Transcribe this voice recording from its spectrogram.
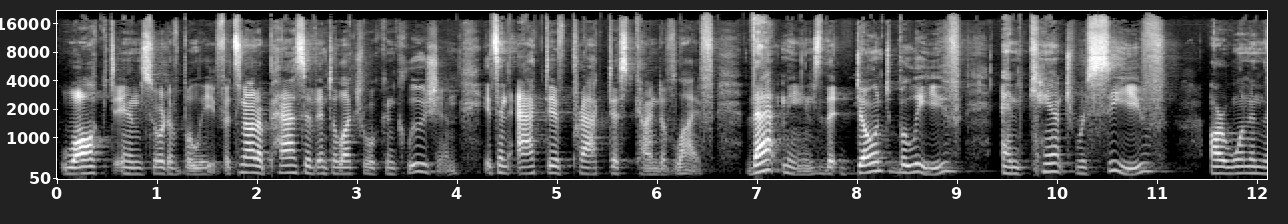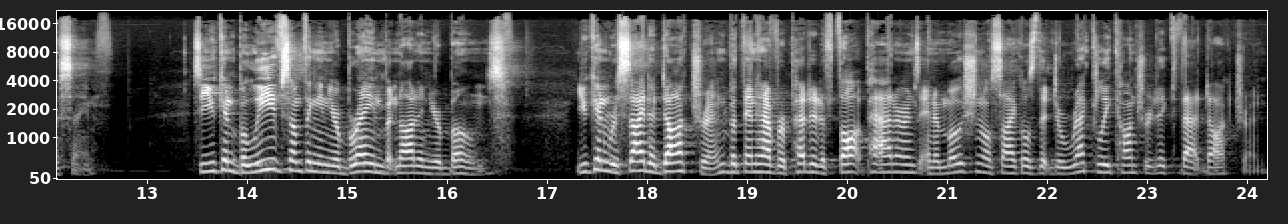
walked in sort of belief. It's not a passive intellectual conclusion, it's an active, practiced kind of life. That means that don't believe and can't receive are one and the same. So you can believe something in your brain, but not in your bones. You can recite a doctrine, but then have repetitive thought patterns and emotional cycles that directly contradict that doctrine.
